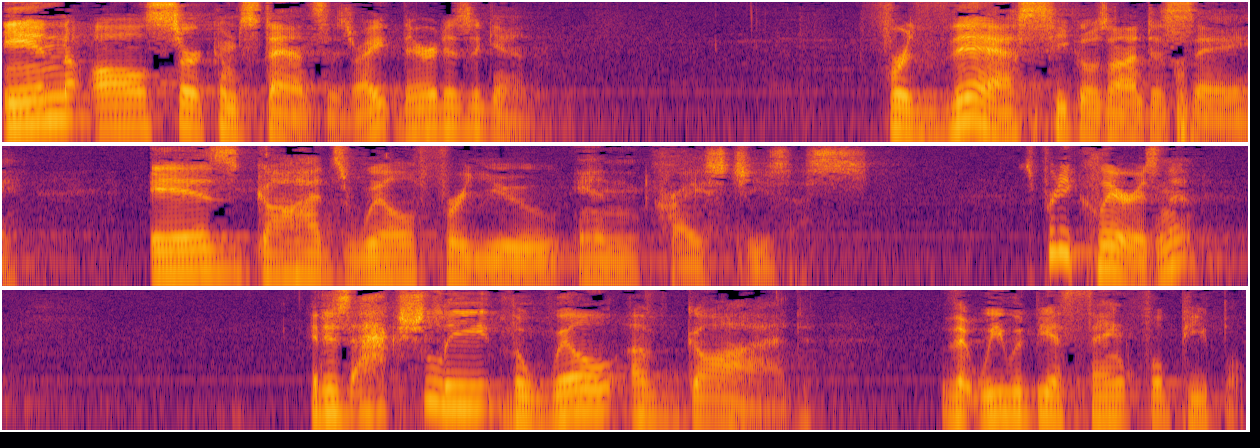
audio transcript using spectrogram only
in all circumstances, right? There it is again. For this, he goes on to say, is God's will for you in Christ Jesus. It's pretty clear, isn't it? It is actually the will of God that we would be a thankful people.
